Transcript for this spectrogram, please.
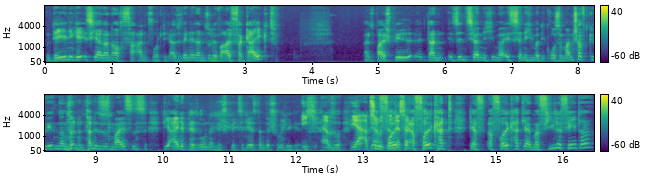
Und derjenige ist ja dann auch verantwortlich. Also wenn er dann so eine Wahl vergeigt, als Beispiel, dann sind es ja nicht immer, ist ja nicht immer die große Mannschaft gewesen, sondern dann ist es meistens die eine Person an der Spitze, der ist dann der Schuldige. Ich, ähm, also ja, absolut. Der Erfolg, der Erfolg hat, der Erfolg hat ja immer viele Väter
